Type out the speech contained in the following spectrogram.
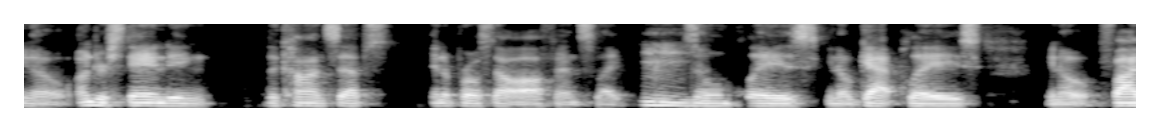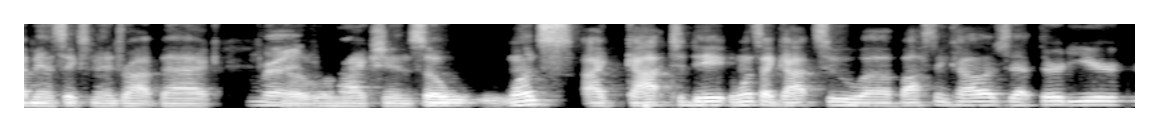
you know, understanding the concepts in a pro style offense, like mm-hmm. zone plays, you know, gap plays, you know, five man, six man drop back, right? You know, action. So once I got to date, once I got to uh, Boston College that third year,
